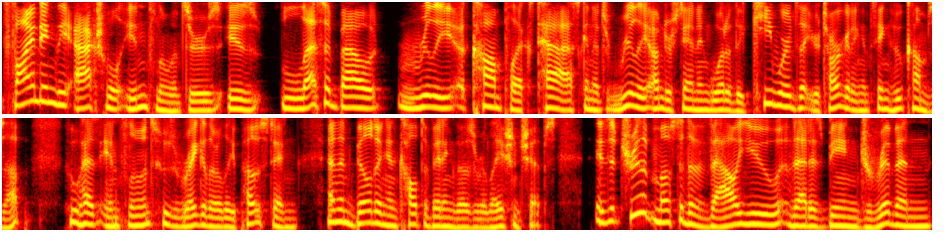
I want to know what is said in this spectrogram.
Finding the actual influencers is less about really a complex task and it's really understanding what are the keywords that you're targeting and seeing who comes up, who has influence, who's regularly posting, and then building and cultivating those relationships. Is it true that most of the value that is being driven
